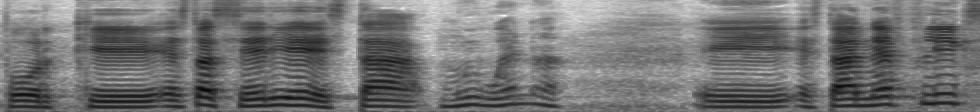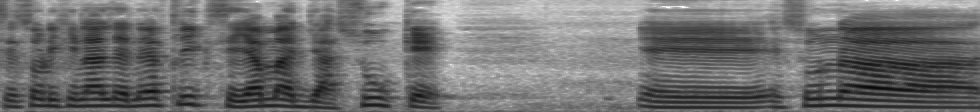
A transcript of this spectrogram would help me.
Porque esta serie está muy buena. Eh, está en Netflix, es original de Netflix, se llama Yasuke. Eh, es una.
